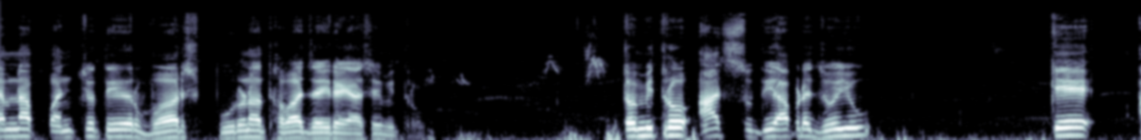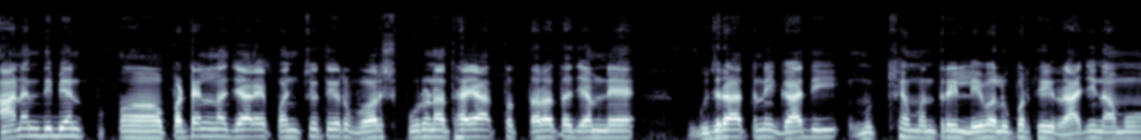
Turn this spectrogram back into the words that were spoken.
એમના પંચોતેર વર્ષ પૂર્ણ થવા જઈ રહ્યા છે મિત્રો. તો મિત્રો, આજ સુધી આપણે જોયું કે આનંદીબેન પટેલના જ્યારે પંચોતેર વર્ષ પૂર્ણ થયા, તો તરત જ એમને ગુજરાતની ગાદી મુખ્યમંત્રી લેવલ ઉપરથી રાજીનામું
